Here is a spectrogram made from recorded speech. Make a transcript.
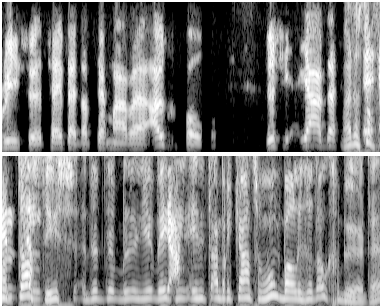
research heeft hij dat zeg maar eh, uitgevogeld. Dus ja, de- Maar dat is toch en- fantastisch? dat, dat- je weet, Ja. In het Amerikaanse honkbal is dat ook gebeurd, hè?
